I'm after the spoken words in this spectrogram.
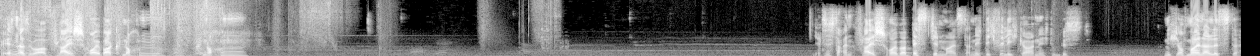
Wer ist denn das überhaupt? Fleischräuber, Knochen, Knochen... Jetzt ist da ein Fleischräuber Bestienmeister. Nee, dich will ich gar nicht. Du bist nicht auf meiner Liste.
